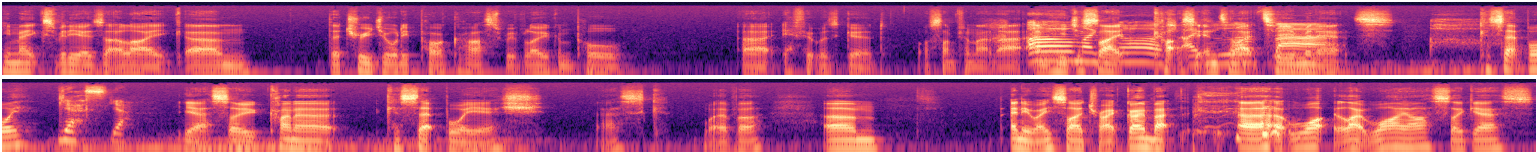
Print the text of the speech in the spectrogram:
he makes videos that are like um, the True Geordie podcast with Logan Paul, uh, if it was good or something like that, and Oh he just like gosh, cuts it I'd into like two that. minutes. Cassetteboy. yes, yeah. Yeah, so kind of cassette boyish esque, whatever. Um, anyway, sidetrack. Going back, uh, what like why us? I guess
